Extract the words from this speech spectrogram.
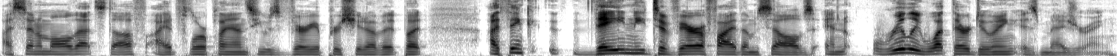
I sent him all that stuff. I had floor plans. He was very appreciative of it. But I think they need to verify themselves. And really, what they're doing is measuring.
